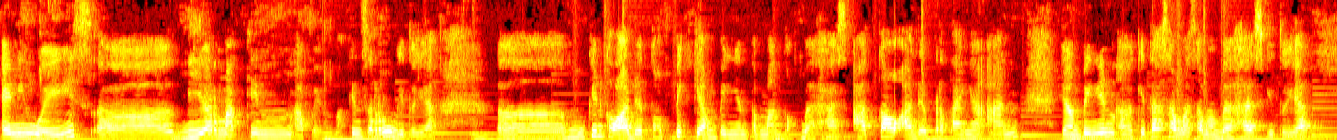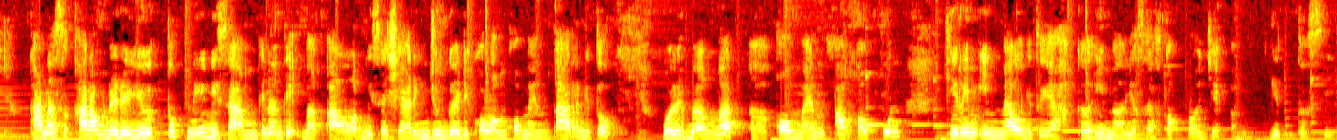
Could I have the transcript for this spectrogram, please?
Anyways, uh, biar makin apa ya, makin seru gitu ya. Uh, mungkin kalau ada topik yang pengen teman Tok bahas atau ada pertanyaan yang pengen uh, kita sama-sama bahas gitu ya karena sekarang udah ada YouTube nih bisa mungkin nanti bakal bisa sharing juga di kolom komentar gitu. Boleh banget uh, komen ataupun kirim email gitu ya ke emailnya Self Talk Project gitu sih.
